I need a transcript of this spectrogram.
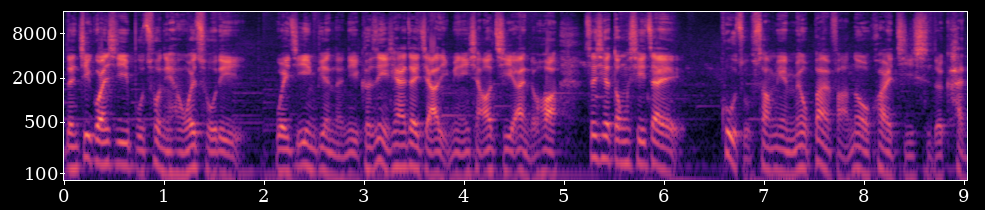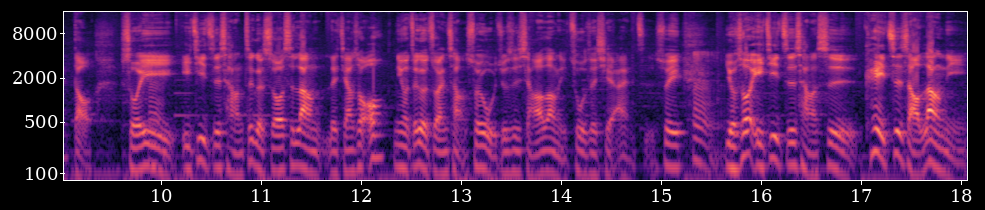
人际关系不错，你很会处理。危机应变能力，可是你现在在家里面，你想要接案的话，这些东西在雇主上面没有办法那么快及时的看到，所以一技之长这个时候是让人家说哦，你有这个专长，所以我就是想要让你做这些案子，所以有时候一技之长是可以至少让你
